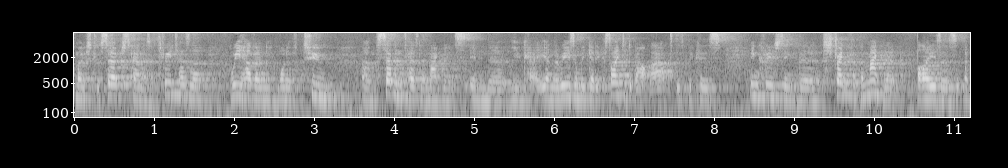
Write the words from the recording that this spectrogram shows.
Most research scanners are 3 Tesla. We have only one of two um, seven Tesla magnets in the UK. And the reason we get excited about that is because increasing the strength of the magnet buys us a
